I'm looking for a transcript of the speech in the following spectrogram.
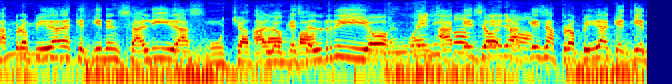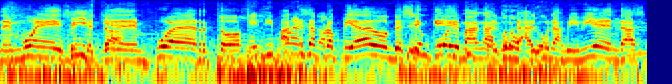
fama. propiedades que tienen salidas Mucha a lo que es trampa. el río, Helicóptero. aquellas propiedades que tienen muelles, que Pista. tienen puertos, Helipuerto. aquellas propiedades donde se un queman puertito alguna- propio. algunas viviendas,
